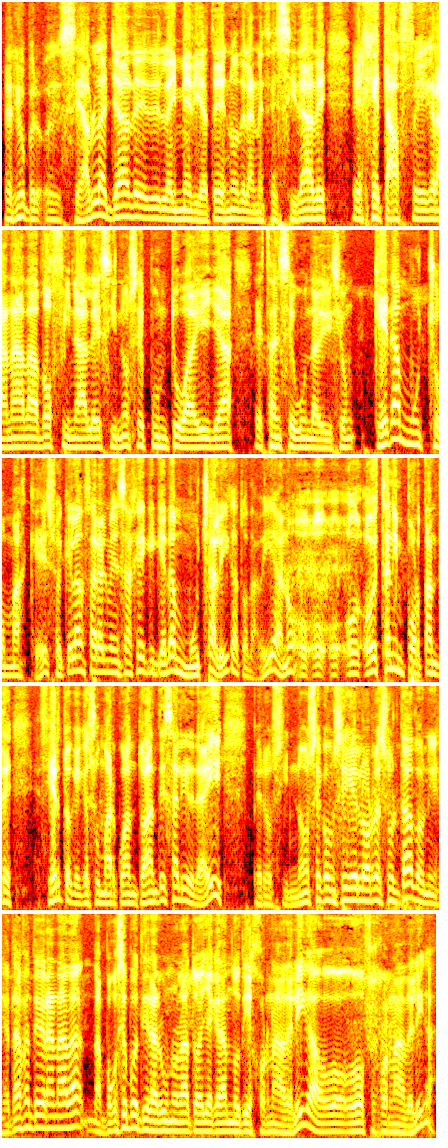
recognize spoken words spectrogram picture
Sergio, pero eh, se habla ya de, la inmediatez, ¿no? De la necesidad de eh, Getafe, Granada, dos finales, y no se puntúa ahí ya, está en segunda división. Queda mucho más que eso. Hay que lanzar el mensaje que queda mucha liga todavía, ¿no? O, es tan importante, es cierto que hay que sumar cuanto antes y salir de ahí, pero si no se consiguen los resultados ni Getafe ante Granada, tampoco se puede tirar uno la toalla quedando 10 jornadas de liga o 12 jornadas de liga.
